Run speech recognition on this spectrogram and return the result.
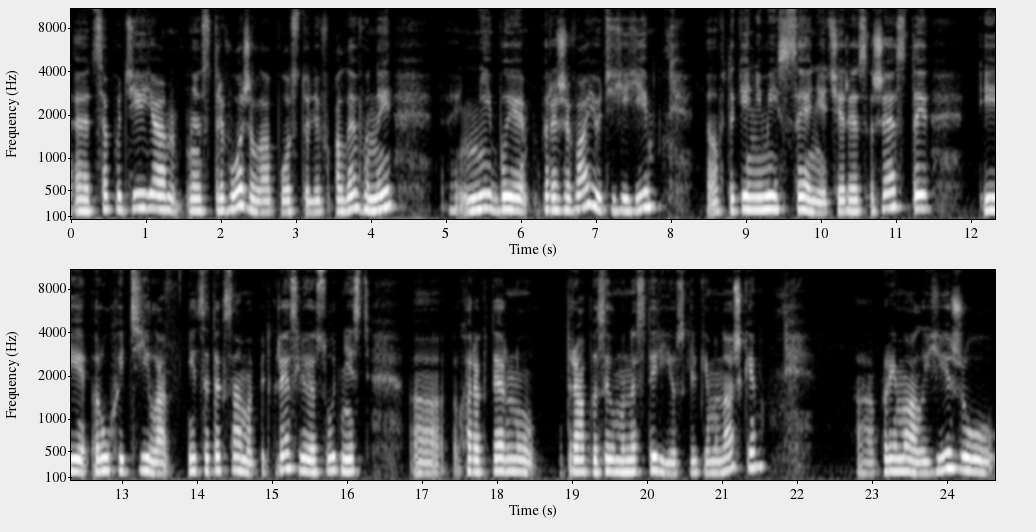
е, ця подія е, стривожила апостолів, але вони е, ніби переживають її в такій німій сцені через жести і рухи тіла. І це так само підкреслює сутність характерну трапези в монастирі, оскільки монашки приймали їжу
